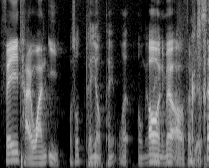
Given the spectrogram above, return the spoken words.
非台湾裔我说朋友，朋友，我我没有哦，你没有哦，对，也是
